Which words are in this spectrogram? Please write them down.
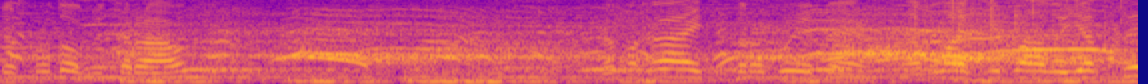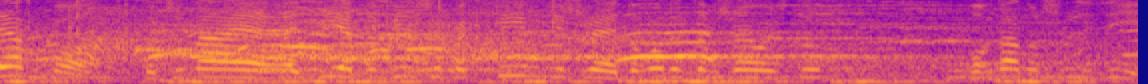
Що ж продовжується раунд. Намагається заробити на власні бали Яценко. Починає діяти більш ефективніше. Доводиться вже ось тут Богдану Шульзі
